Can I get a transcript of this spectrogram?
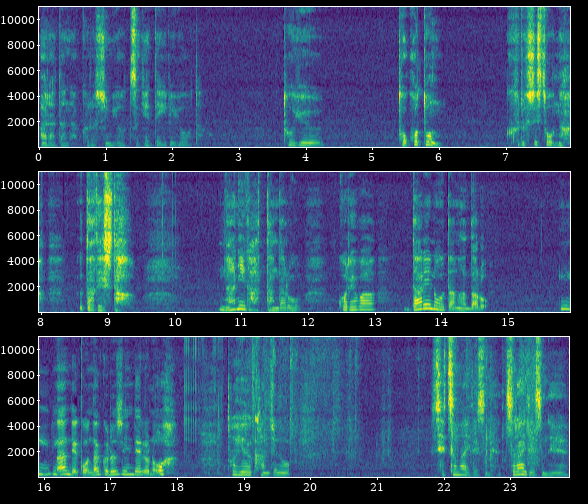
新たな苦しみを告げているようだ。というとことん苦しそうな歌でした。何があったんだろう？これは誰の歌なんだろう、うん、なんでこんな苦しんでるの？という感じの切ないですね。辛いですね。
